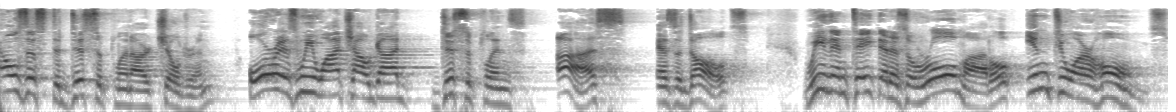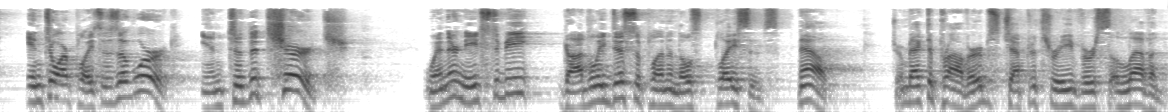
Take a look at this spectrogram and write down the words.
tells us to discipline our children, or as we watch how God disciplines us as adults, we then take that as a role model into our homes, into our places of work, into the church, when there needs to be godly discipline in those places. Now, turn back to Proverbs chapter 3 verse 11.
